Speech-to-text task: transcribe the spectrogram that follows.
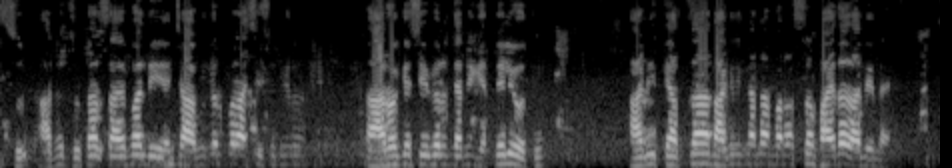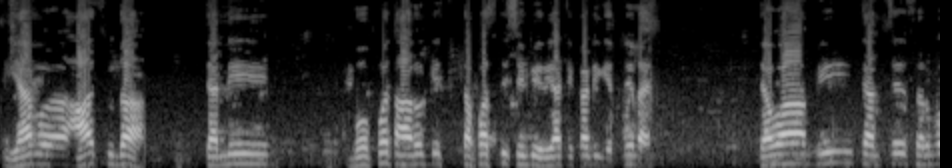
सु- आनंद सुतार साहेबांनी याच्या अगोदर पण अशी शिबिर आरोग्य शिबिर त्यांनी घेतलेली होती. आणि त्याचा नागरिकांना बराचसा फायदा झालेला आहे. या आज सुद्धा त्यांनी मोफत आरोग्य तपासणी शिबिर या ठिकाणी घेतलेलं आहे. तेव्हा मी त्यांचे सर्व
